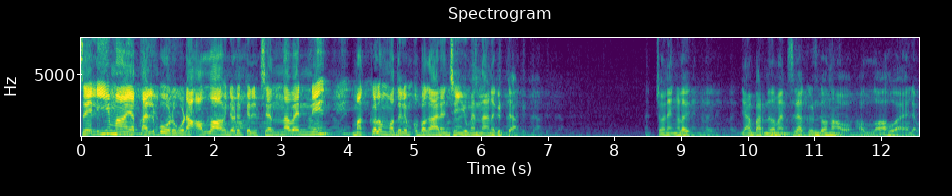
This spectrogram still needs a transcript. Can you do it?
സലീമായ കൽബോടുകൂടെ അള്ളാഹുവിന്റെ അടുക്കൽ ചെന്നവന് മക്കളും മുതലും ഉപകാരം ചെയ്യുമെന്നാണ് കിട്ടുക. ചോ നിങ്ങൾ ഞാൻ പറഞ്ഞത് മനസ്സിലാക്കുന്നുണ്ടോന്നാവോ? അള്ളാഹു ആയാലും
